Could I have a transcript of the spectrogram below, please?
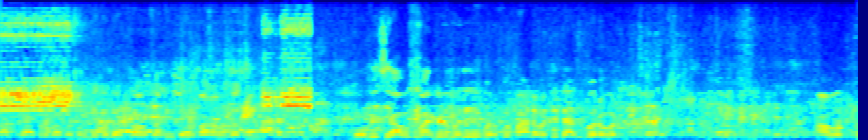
सात ते आठ रुपयापासून देखील फ्लावरसाठी दर पाहायला होतात कोबीची आवक मार्केटमध्ये भरपूर पाहायला मिळते त्याचबरोबर आवक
